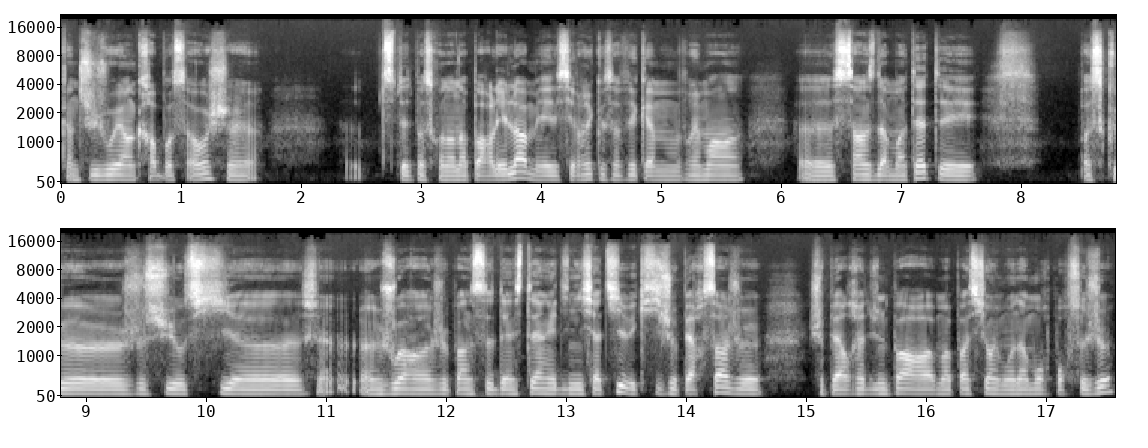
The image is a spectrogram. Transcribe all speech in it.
quand tu jouais en Crabos à Hoche. Euh, c'est peut-être parce qu'on en a parlé là, mais c'est vrai que ça fait quand même vraiment euh, sens dans ma tête. Et parce que je suis aussi euh, un joueur, je pense, d'instinct et d'initiative, et que si je perds ça, je, je perdrai d'une part ma passion et mon amour pour ce jeu,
